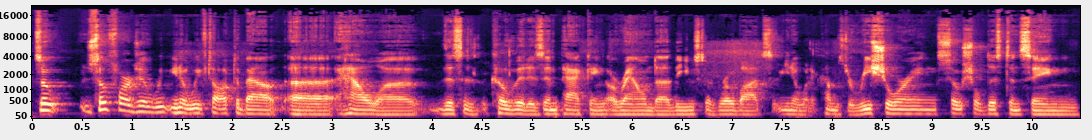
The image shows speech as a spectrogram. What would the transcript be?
So so far, Joe, we, you know, we've talked about uh, how uh, this is COVID is impacting around uh, the use of robots. You know, when it comes to reshoring, social distancing,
